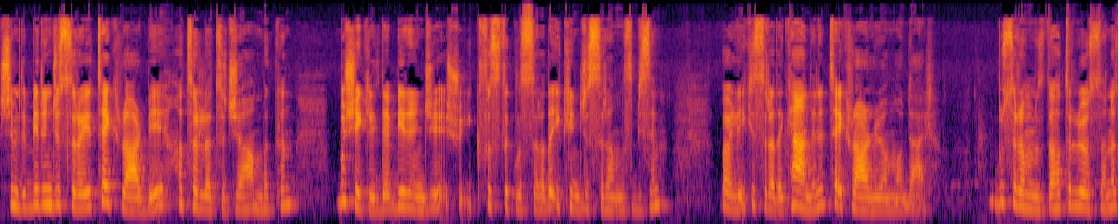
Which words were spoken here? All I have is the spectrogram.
Şimdi birinci sırayı tekrar bir hatırlatacağım. Bakın bu şekilde birinci şu iki fıstıklı sırada ikinci sıramız bizim. Böyle iki sırada kendini tekrarlıyor model bu sıramızda hatırlıyorsanız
